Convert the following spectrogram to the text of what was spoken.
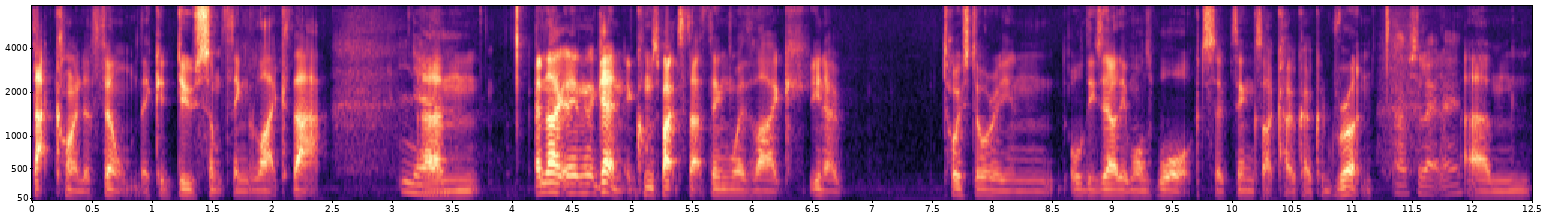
that kind of film. They could do something like that. Yeah. Um, and, like, and again, it comes back to that thing with like you know, Toy Story and all these early ones walked, so things like Coco could run. Absolutely. Um,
